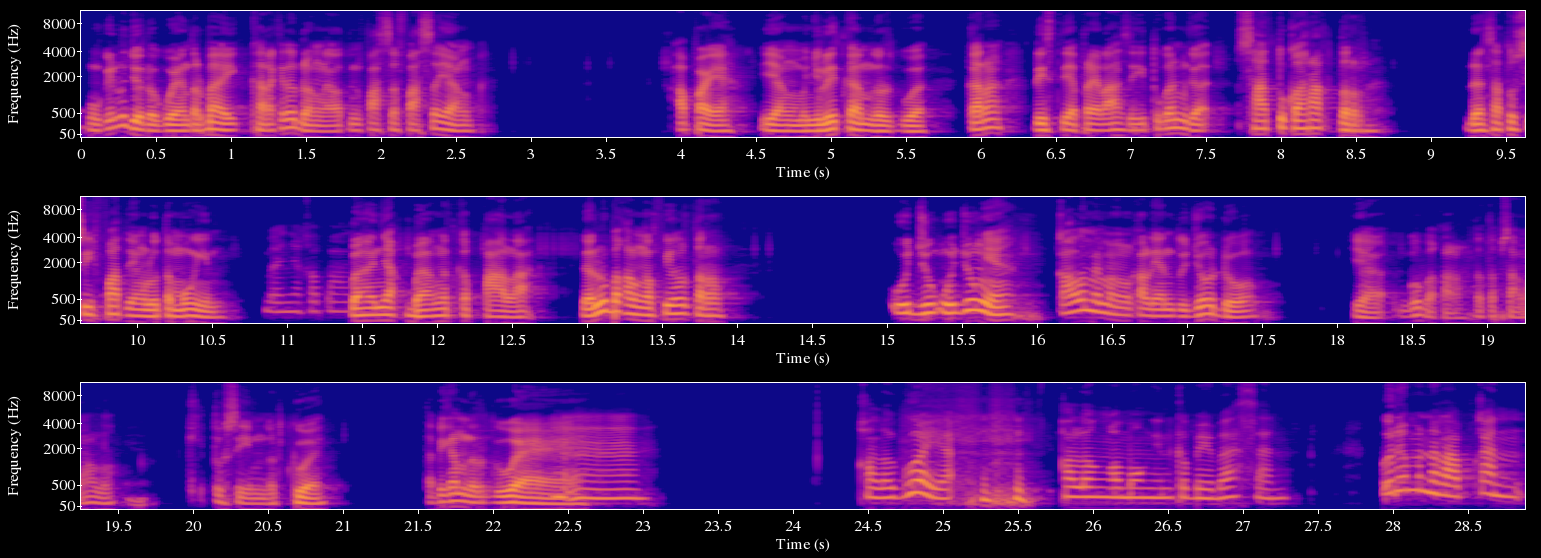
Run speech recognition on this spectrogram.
Mungkin lu jodoh gue yang terbaik karena kita udah ngelewatin fase-fase yang apa ya, yang menyulitkan menurut gue. Karena di setiap relasi itu kan nggak satu karakter dan satu sifat yang lu temuin Banyak kepala. banyak banget kepala dan lu bakal ngefilter ujung-ujungnya kalau memang kalian tuh jodoh ya gue bakal tetap sama lo gitu sih menurut gue tapi kan menurut gue Mm-mm. Kalau gue ya, kalau ngomongin kebebasan, gue udah menerapkan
